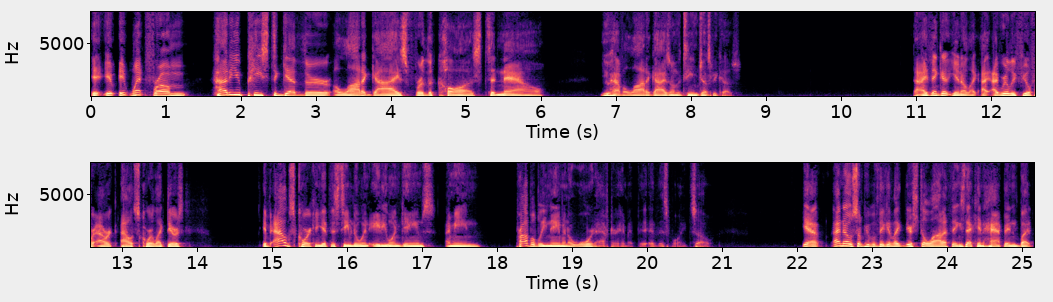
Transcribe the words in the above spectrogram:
It, it, it went from how do you piece together a lot of guys for the cause to now you have a lot of guys on the team just because. I think you know, like I, I really feel for Alex Cora. Like there's, if Alex Cora can get this team to win 81 games, I mean, probably name an award after him at, the, at this point. So, yeah, I know some people thinking like there's still a lot of things that can happen, but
